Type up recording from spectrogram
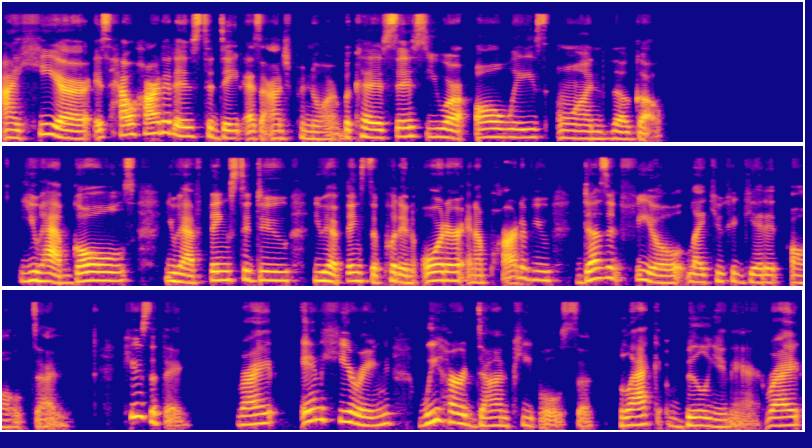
I hear is how hard it is to date as an entrepreneur because, sis, you are always on the go you have goals, you have things to do, you have things to put in order, and a part of you doesn't feel like you could get it all done. Here's the thing, right? In hearing, we heard Don Peebles, the black billionaire, right?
